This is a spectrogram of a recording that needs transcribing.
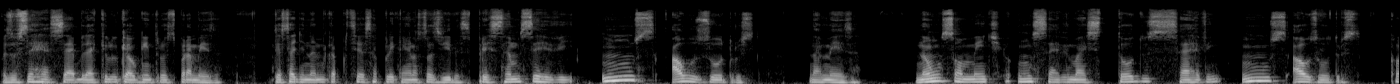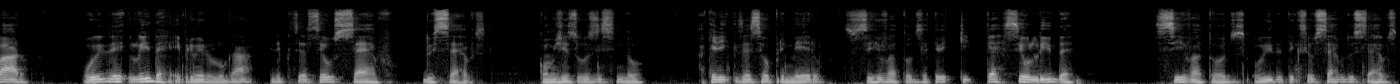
mas você recebe daquilo que alguém trouxe para a mesa. Então essa dinâmica precisa se aplicar em nossas vidas. Precisamos servir uns aos outros na mesa. Não somente um serve, mas todos servem uns aos outros. Claro, o líder, em primeiro lugar, ele precisa ser o servo dos servos, como Jesus ensinou. Aquele que quiser ser o primeiro, sirva a todos. Aquele que quer ser o líder, sirva a todos. O líder tem que ser o servo dos servos.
